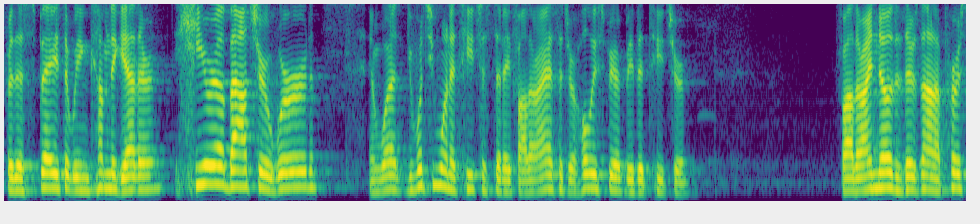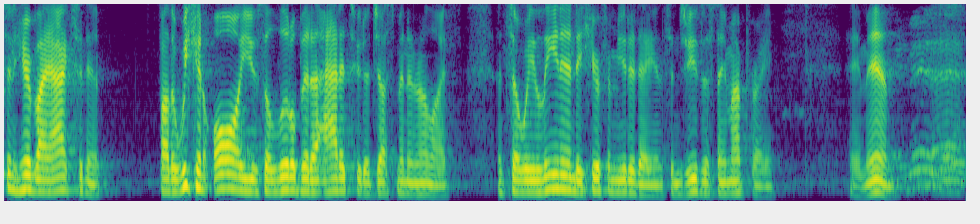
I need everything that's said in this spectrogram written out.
for this space that we can come together, hear about your word and what, what you want to teach us today, Father. I ask that your Holy Spirit be the teacher. Father, I know that there's not a person here by accident. Father, we can all use a little bit of attitude adjustment in our life. And so we lean in to hear from you today. And it's in Jesus' name I pray. Amen. Amen.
